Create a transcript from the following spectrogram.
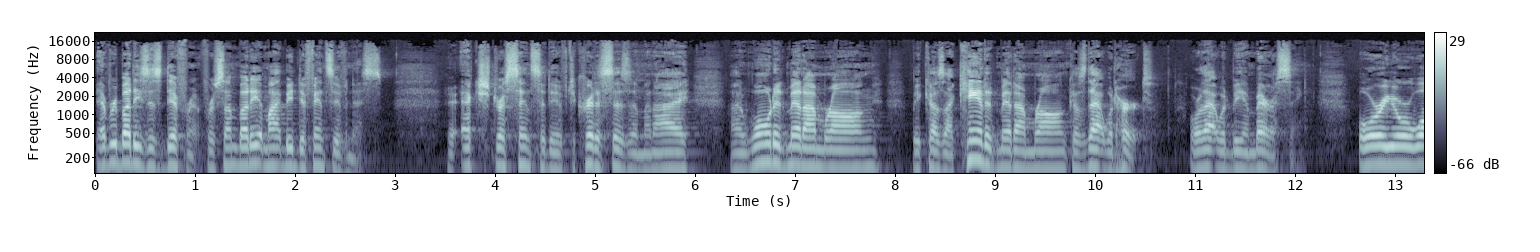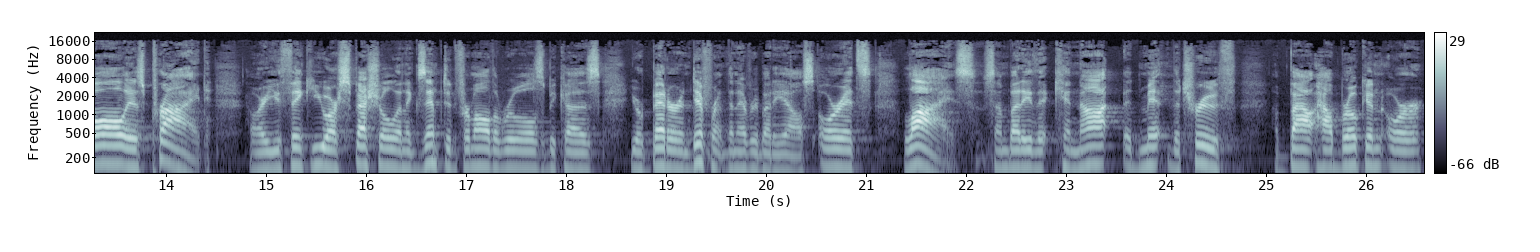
Everybody's is different. For somebody, it might be defensiveness. They're extra sensitive to criticism, and I, I won't admit I'm wrong because I can't admit I'm wrong because that would hurt or that would be embarrassing. Or your wall is pride, or you think you are special and exempted from all the rules because you're better and different than everybody else. Or it's lies, somebody that cannot admit the truth about how broken or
